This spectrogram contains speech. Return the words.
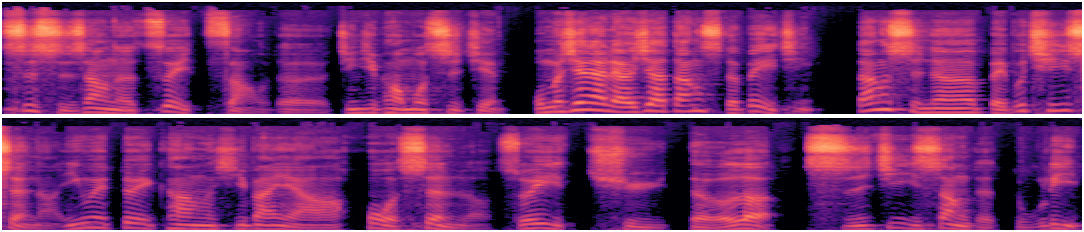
是史上呢最早的经济泡沫事件。我们先来聊一下当时的背景。当时呢，北部七省啊，因为对抗西班牙获胜了，所以取得了实际上的独立。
